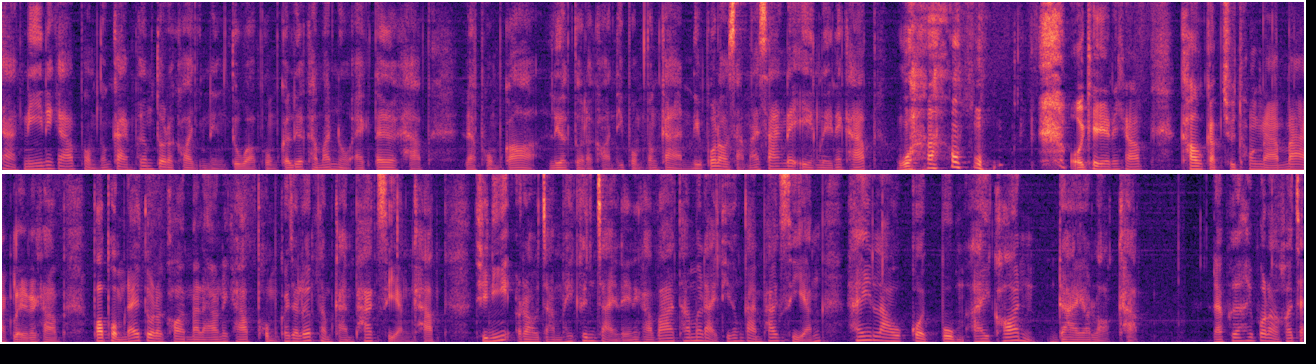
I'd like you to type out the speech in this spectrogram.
ฉากนี้นะครับผมต้องการเพิ่มตัวละครอีกหนึ่งตัว ผมก็เลือกคำว่า no actor ครับ แล้วผมก็เลือกตัวละครที่ผมต้องการ หรือพวกเราสามารถสร้างได้เองเลยนะครับ ว้าว โอเคนะครับ เข้ากับชุดห้องน้ำมากเลยนะครับ พอผมได้ตัวละครมาแล้วนะครับ ผมก็จะเริ่มทำการพากเสียงครับ ทีนี้เราจำให้ขึ้นใจเลยนะครับ ว่าถ้าเมื่อไหร่ที่ต้องการพากเสียง ให้เรากดปุ่มไอคอน dialog ครับ และเพื่อให้พวกเราเข้าใจ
